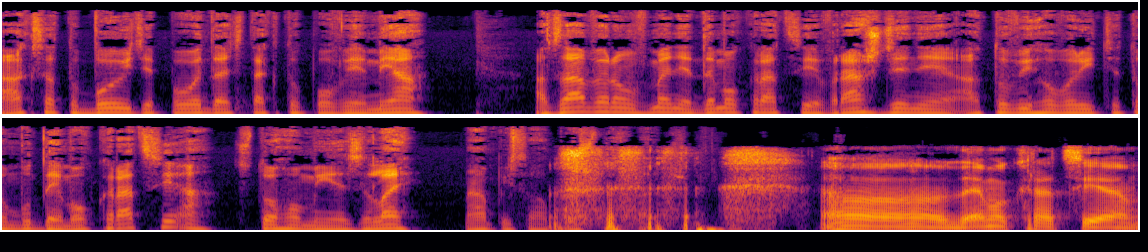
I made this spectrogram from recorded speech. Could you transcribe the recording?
a ak sa to bojíte povedať, tak to poviem ja. A záverom v mene demokracie vraždenie a to vy hovoríte tomu demokracia? Z toho mi je zle, napísal. Oh, demokracia.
